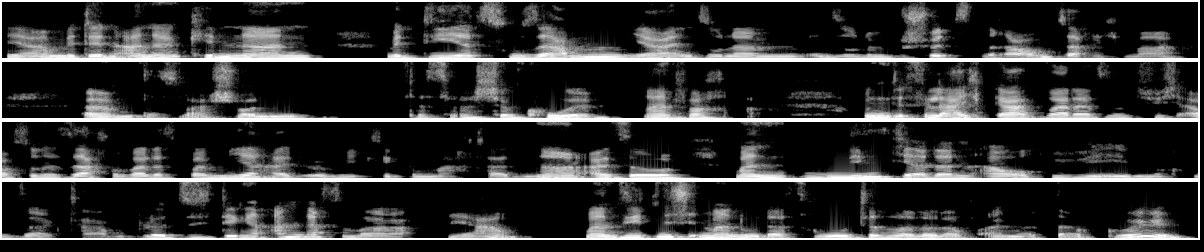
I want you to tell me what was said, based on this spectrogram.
ja, mit den anderen Kindern, mit dir zusammen, ja, in so einem, in so einem geschützten Raum, sag ich mal, ähm, das war schon, das war schon cool. Einfach. Und vielleicht gab, war das natürlich auch so eine Sache, weil das bei mir halt irgendwie Klick gemacht hat. Ne? Also man nimmt ja dann auch, wie wir eben noch gesagt haben, plötzlich Dinge anders wahr. Ja, man sieht nicht immer nur das Rote, sondern auf einmal ist da auch Grün.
